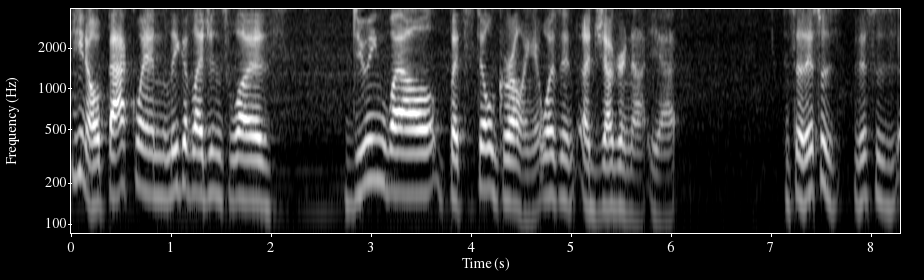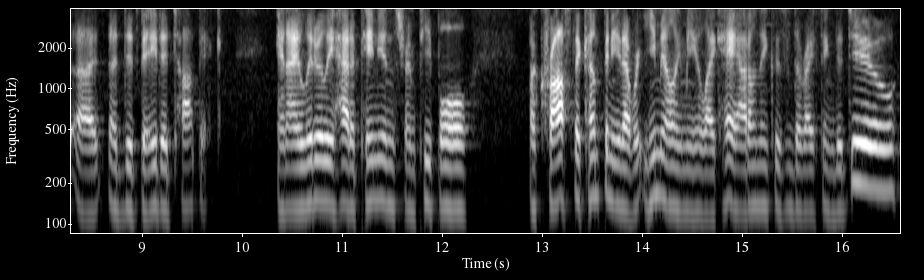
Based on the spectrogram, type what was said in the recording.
you know, back when League of Legends was doing well but still growing. It wasn't a juggernaut yet. And so this was this was a, a debated topic, and I literally had opinions from people across the company that were emailing me like, "Hey, I don't think this is the right thing to do.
